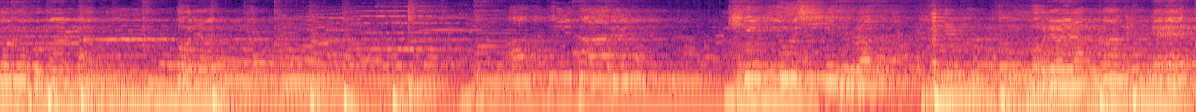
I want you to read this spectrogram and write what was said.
구루 만나 버렸다 아들 딸을 키우시라 버려야만 했던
